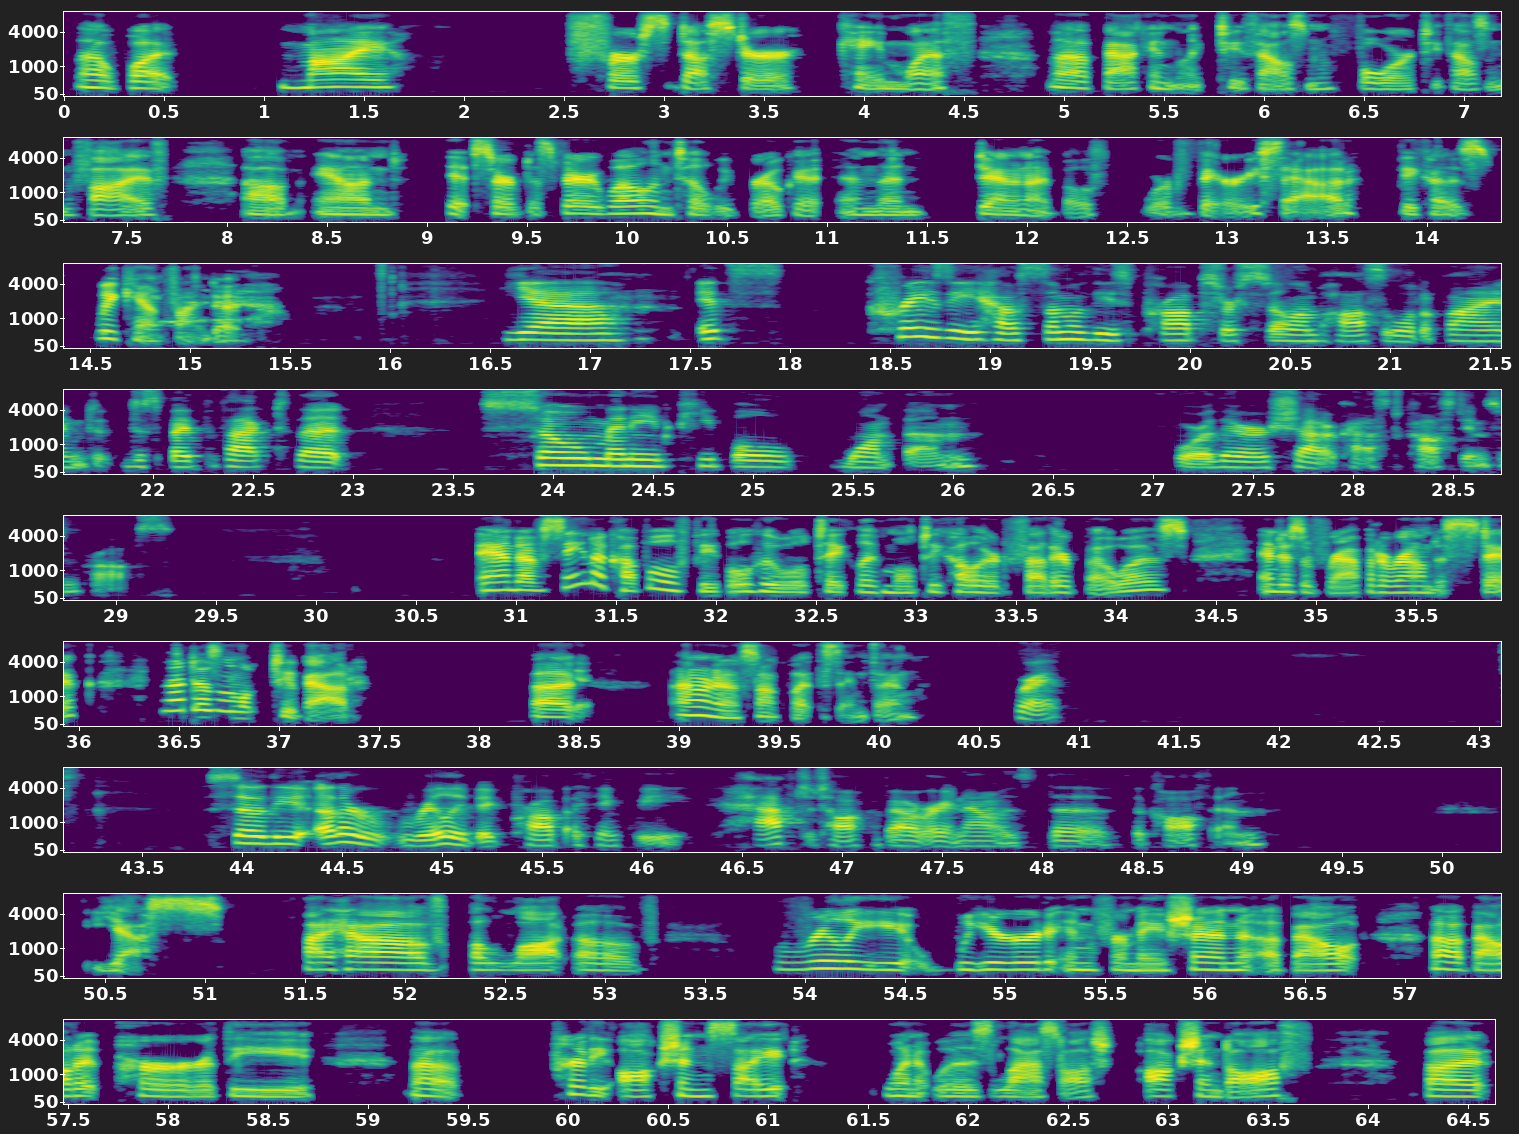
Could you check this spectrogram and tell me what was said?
uh, what my first duster came with uh, back in like 2004, 2005. Um, and it served us very well until we broke it. And then Dan and I both were very sad because we can't find it. Yeah, it's crazy how some of these props are still impossible to find, despite the fact that so many people want them for their Shadowcast costumes and props. And I've seen a couple of people who will take like multicolored feather boas and just wrap it around a stick, and that doesn't look too bad. But yeah. I don't know, it's not quite the same thing. Right. So the other really big prop I think we have to talk about right now is the the coffin. Yes. I have a lot of really weird information about about it per the uh, per the auction site when it was last au- auctioned off. But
